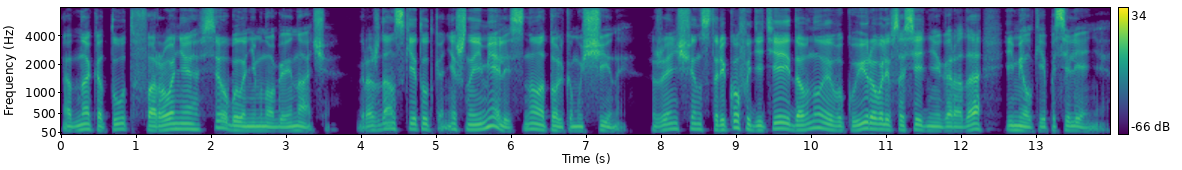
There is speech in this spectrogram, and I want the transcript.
Однако тут, в Фароне, все было немного иначе. Гражданские тут, конечно, имелись, но только мужчины. Женщин, стариков и детей давно эвакуировали в соседние города и мелкие поселения.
